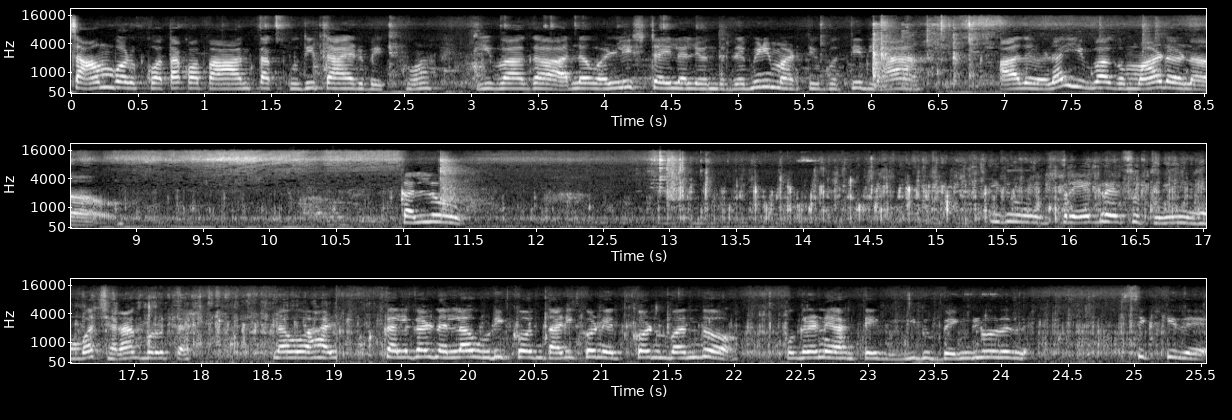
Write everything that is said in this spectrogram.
ಸಾಂಬಾರು ಕೊತ ಕೊತ ಅಂತ ಕುದೀತಾ ಇರಬೇಕು. ಇವಾಗ ನಾವು ಹಳ್ಳಿ ಸ್ಟೈಲಲ್ಲಿ ಒಂದು ರೆಮಿಡಿ ಮಾಡ್ತೀವಿ ಗೊತ್ತಿದೆಯಾ? ಅದನ್ನ ಇವಾಗ ಮಾಡೋಣ. ಕಲ್ಲು ಇದು ಫ್ರೇಗ್ರೆನ್ಸು ತುಂಬ ಚೆನ್ನಾಗಿ ಬರುತ್ತೆ. ನಾವು ಹಳ್ಳಿ ಕಲ್ಗಳನ್ನೆಲ್ಲ ಹುಡಿಕೊಂಡು ತಡಿಕೊಂಡು, ಎತ್ಕೊಂಡು ಬಂದು ಒಗ್ಗರಣೆ ಹಾಕ್ತೀವಿ ಇದು ಬೆಂಗಳೂರಲ್ಲಿ ಸಿಕ್ಕಿದೆ.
